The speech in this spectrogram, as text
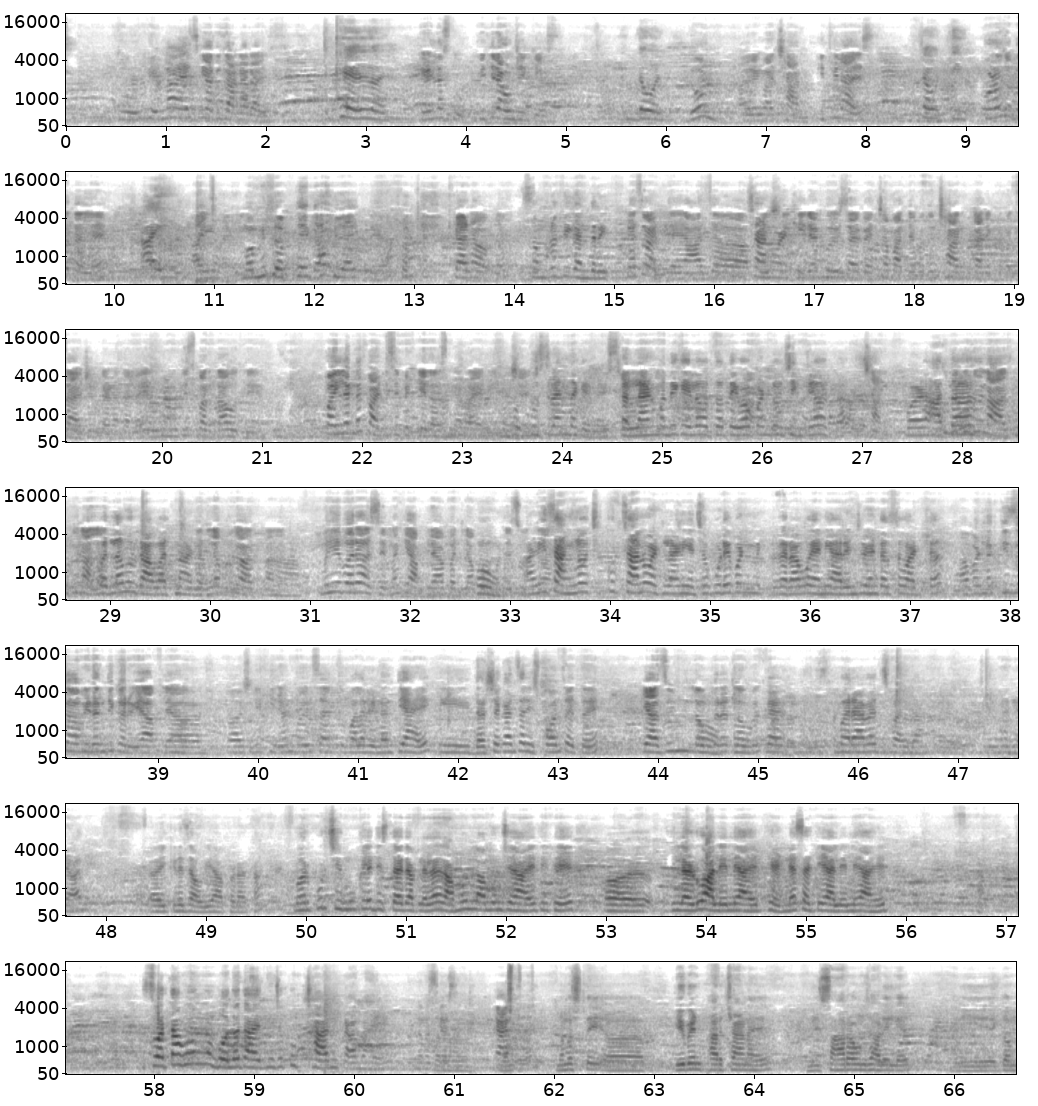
तू खेळला आहेस की आता जाणार आहेस? खेळलोय. खेळलास तू? किती राऊंड जिंकलास? दोन. दोन? अरे वा छान. कितीला आहेस? चौथी. कोणासोबत आलाय? आई. आई. मम्मी जपते का? या. काय नाव आपलं? समृद्धी गंधरे कसं वाटतंय? आज अ, छान श्री किरण गोरे साहेब यांच्या माध्यमातून छान कार्यक्रमाचं आयोजन करण्यात आलं एवढी मोठी स्पर्धा होते. पहिल्यांदाच पार्टिसिपेट केलं असणार आहे म्हणजे दुसऱ्यांदा केलंय. कल्याणमध्ये केलं होतं तेव्हा पण तो जिंकला होता. पण आता बदलापूर गावात आलं. बदलापूर गावात मग हे बरं असेल ना की आपल्या हो. बदलापूरमध्ये सुद्धा. आणि चांगलं खूप छान वाटलं आणि याच्यापुढे पण करावं यांनी अरेंजमेंट असं वाटतं. आपण नक्कीच विनंती करूया आपल्या श्री किरण गोयल साहेब तुम्हाला विनंती आहे की दर्शकांचा रिस्पॉन्स येतोय की अजून लवकरात लवकर भराव्यात स्पर्धा धन्यवाद. इकडे जाऊया आपण आता. भरपूर चिमुकले दिसत आहेत आपल्याला. लांबून लांबून जे आहे तिथे लडू आलेले आहेत खेळण्यासाठी आलेले आहेत. स्वतःहून बोलत आहेत म्हणजे खूप छान काम आहे. नमस्कार सर. काय बोलाल? नमस्ते. इव्हेंट फार छान आहे. म्हणजे सहा राऊंड झालेले आहेत. आणि एकदम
